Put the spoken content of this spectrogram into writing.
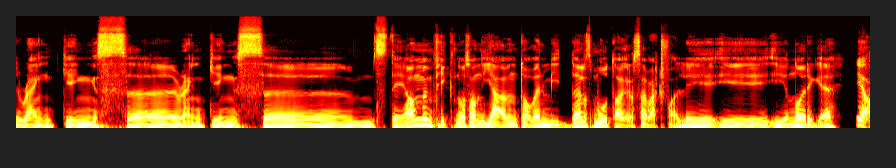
nettrankings uh, rankings, uh, stedene, men fikk noe sånn jevnt over middels mottakelse, i hvert fall i, i, i Norge. Ja,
